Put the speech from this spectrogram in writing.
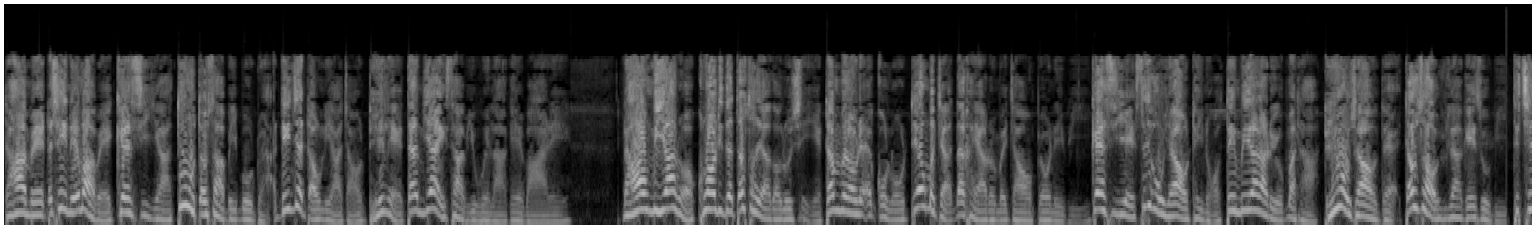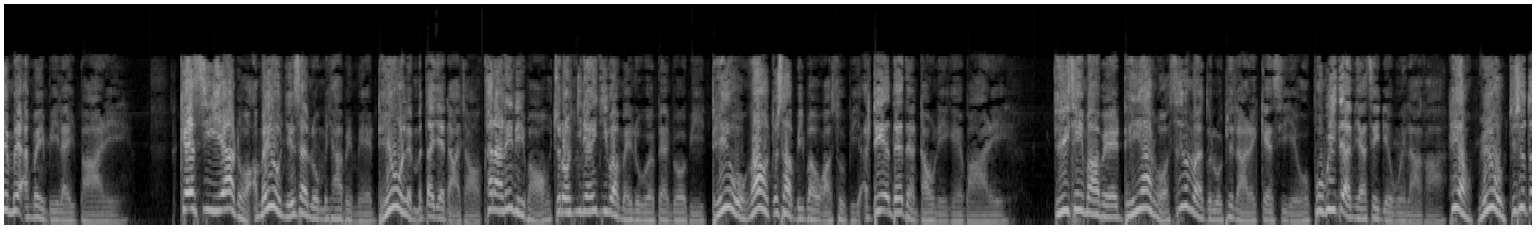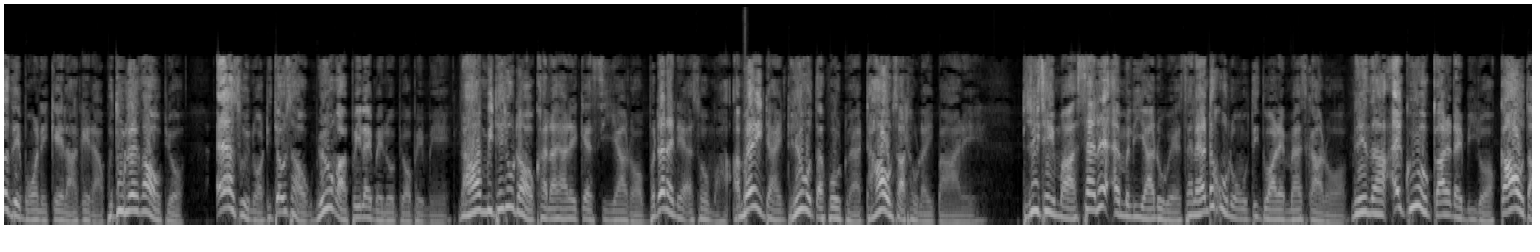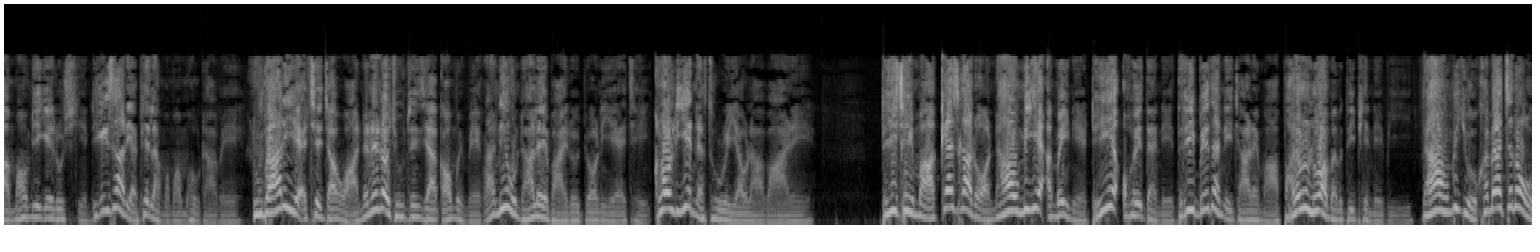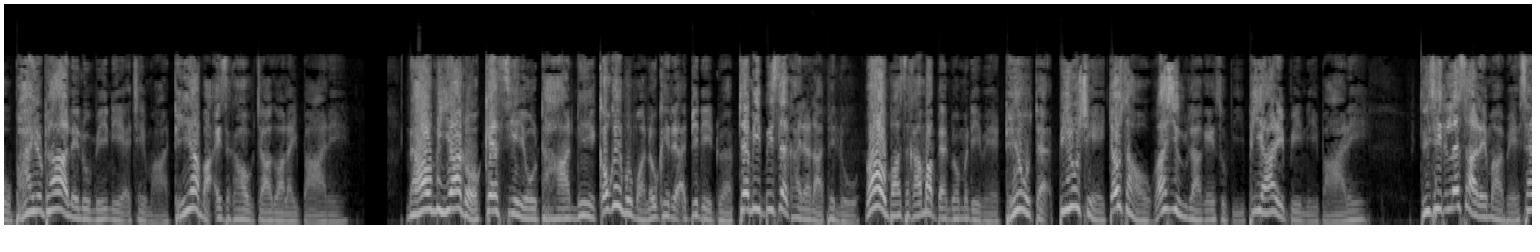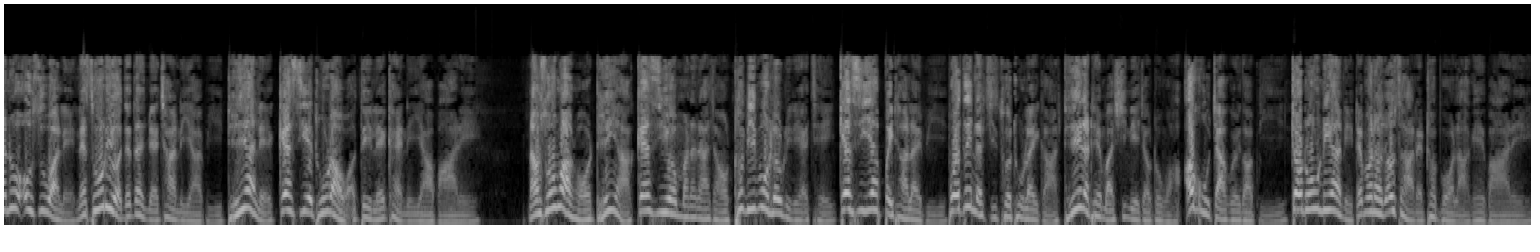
ဒါမဲ့တစ်ချိန်တည်းမှာပဲကက်စီယာသူ့ကိုတောက်ဆပေးဖို့အတွက်အတင်းချက်တောင်းနေရကြောင်းဒင်းလေတံပြိုင်စပြီးဝင်လာခဲ့ပါတယ်။နာအောင်မီကတော့ခရော်ဒီတက်တောက်ဆရတော့လို့ရှိရင်တမန်တော်ရဲ့အကုန်လုံးတယောက်မကြအသက်ခံရတော့မယ့်အကြောင်းပြောနေပြီးကက်စီရဲ့စစ်ကိုရအောင်ထိန်တော့တင်ပေးရတာတွေကိုမှတ်ထားဒင်းကိုရအောင်တဲ့တောက်ဆာကိုယူလာခဲ့ဆိုပြီးတစ်ချင်းမဲ့အမိန်ပေးလိုက်ပါတယ်။ကက်စီကတော့အမေကိုညှင်းဆန်လို့မရပါပဲဒင်းကိုလည်းမတက်ရတာကြောင့်ခဏလေးနေပါအောင်ကျွန်တော်ညှိနှိုင်းကြည့်ပါမယ်လို့ပဲပြန်ပြောပြီးဒင်းကိုငါ့ကိုတွတ်ဆပေးပါကွာဆိုပြီးအတင်းအသေးတန်တောင်းနေခဲ့ပါတယ်။ ဒီအချိန်မှာပဲဒင်းရတော့စိတ်မမှန်သလိုဖြစ်လာတဲ့ကက်စီကိုပူပြီးတန်ပြစိတ်တွေဝင်လာကဟဲ့အောင်မင်းတို့ကျေးဇူးသက်သေဘောကနေကဲလာခဲ့တာဘာတူလဲငါ့ကိုပြောအဲ့ဒါဆိုရင်တော့ဒီကြောက်စာကိုမင်းတို့ကပေးလိုက်မယ်လို့ပြောပေမဲ့နာအိုမီထိချုပ်တာကိုခံထားရတဲ့ကက်စီကတော့ဗတက်နိုင်တဲ့အဆုံးမှာအမေအတိုင်းဒင်းကိုတတ်ဖို့အတွက်ဓာတ်ကိုစားထုတ်လိုက်ပါတယ်ဒီအချိန်မှာဆန်နဲ့အမလီယာတို့ပဲဇလန်တစ်ခုလုံးကိုတီးသွားတဲ့ mask ကတော့နင်သာအိုက်ခွေးကိုကားနဲ့တိုက်ပြီးတော့ကားကိုသာမောင်းပြေးခဲ့လို့ရှိရင်ဒီကိစ္စတွေကဖြစ်လာမှာမဟုတ်တာပဲလူသားတွေရဲ့အချစ်ကြောင်းကနည်းနည်းတော့ဂျုံချင်းစရာကောင်းပေမဲ့ငါနင့်ကိုနားလဲပါလို့ပြောနေတဲ့အချိန်ခရော်လီရဲ့နှဆိုးတွေရောက်လာပါတယ် ဒီအချိန်မှာကက်စ်ကတော့နာအိုမီရဲ့အမိတ်နဲ့ဒင်းရဲ့အဟွေတန်တွေသတိပေးတန်တွေကြားထဲမှာဘာလို့လို့ရမှမသိဖြစ်နေပြီနာအိုမီကိုခမရကျွန်တော်ကိုဘာလုပ်ထားရလဲလို့မေးနေတဲ့အချိန်မှာဒင်းကပါအဲ့စကားကိုကြားသွားလိုက်ပါတယ်နာအိုမီကတော့ကက်ဆီယကိုဒါနေကောက်ကိတ်ပုံမှာလုပ်ခဲ့တဲ့အပြစ်တွေအတွက်ပြန်ပြီးပိတ်ဆက်ခိုင်းရတာဖြစ်လို့ငါ့ကိုဘာစကားမှပြန်ပြောမနေပဲဒင်းကိုတက်ပြီးလို့ရှိရင်ကြောက်စာကိုငါရှိယူလာခဲ့ဆိုပြီးဖိအားတွေပေးနေပါတယ်ဒီချိန်တလက်စာထဲမှာပဲဆန်တို့အုပ်စုကလည်းလက်စိုးတွေရောတက်တက်ပြန်ချနေရပြီးဒင်းကလည်းကက်ဆီယထိုးတာကိုအသေးလဲခံနေရပါတယ် နောက်ဆုံးမှာတော့ဒင်းရကက်ဆီယမန္တနာကြောင့်ထွက်ပြေးဖို့လုပ်နေတဲ့အချိန်ကက်ဆီယပိတ်ထားလိုက်ပြီးပွဲသိတဲ့ကြီးဆွဲထိုးလိုက်ကဒင်းရဲ့လက်ထဲမှာရှိနေကြောက်တော့ကအောက်ကိုကြာခွဲသွားပြီးကြောက်တုံးတွေကနေတမန်တော်ကြောက်စာနဲ့ထွက်ပေါ်လာခဲ့ပါတယ်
